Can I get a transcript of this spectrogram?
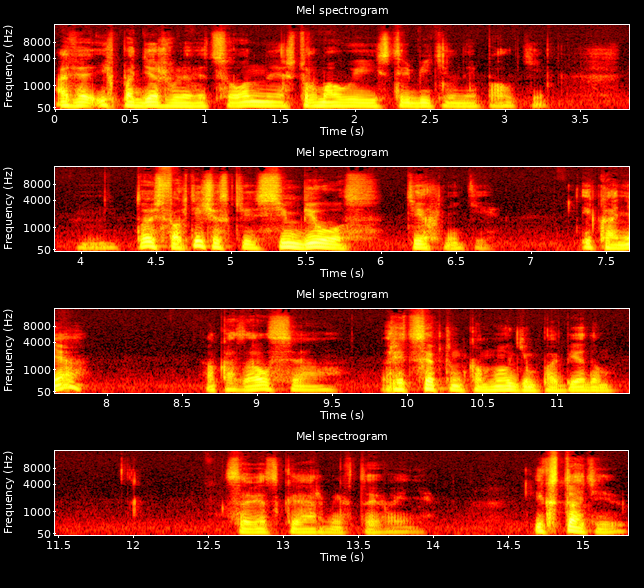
их поддерживали авиационные, штурмовые истребительные полки. То есть фактически симбиоз техники и коня оказался рецептом ко многим победам советской армии в той войне. И, кстати,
